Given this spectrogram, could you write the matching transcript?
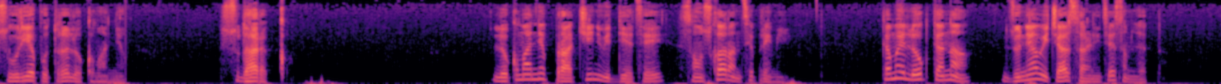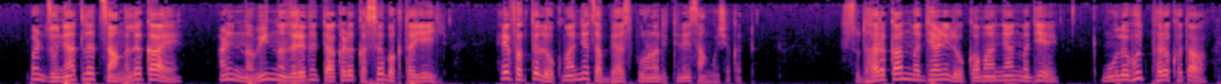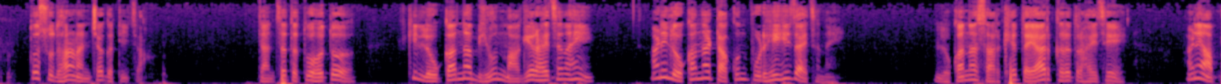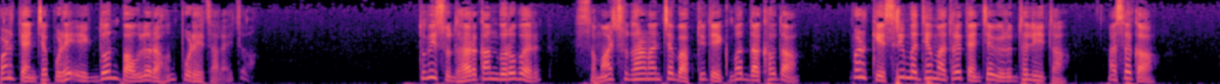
सूर्यपुत्र लोकमान्य. सुधारक. लोकमान्य प्राचीन विद्येचे संस्कारांचे प्रेमी. त्यामुळे लोक त्यांना जुन्या विचारसरणीचे समजत. पण जुन्यातलं चांगलं काय आणि नवीन नजरेनं त्याकडं कसं बघता येईल हे फक्त लोकमान्यच अभ्यासपूर्ण रीतीने सांगू शकत. सुधारकांमध्ये आणि लोकमान्यांमध्ये मूलभूत फरक होता तो सुधारणांच्या गतीचा. त्यांचं तत्व होतं की लोकांना भिवून मागे राहायचं नाही आणि लोकांना टाकून पुढेही जायचं नाही. लोकांना सारखे तयार करत राहायचे आणि आपण त्यांच्या पुढे एक दोन पावलं राहून पुढे चालायचं. तुम्ही सुधारकांबरोबर समाज सुधारणांच्या बाबतीत एकमत दाखवता पण केसरीमध्ये मात्र त्यांच्या विरुद्ध लिहिता असं का?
